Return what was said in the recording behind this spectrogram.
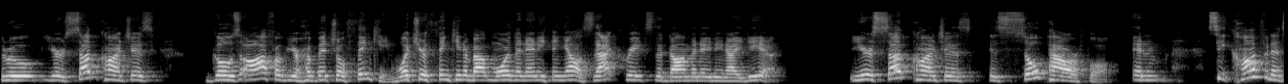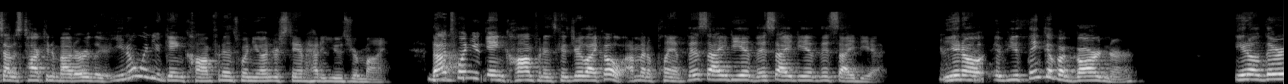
through your subconscious goes off of your habitual thinking, what you're thinking about more than anything else. That creates the dominating idea. Your subconscious is so powerful. And See, confidence, I was talking about earlier. You know, when you gain confidence, when you understand how to use your mind, mm-hmm. that's when you gain confidence because you're like, oh, I'm going to plant this idea, this idea, this idea. You know, if you think of a gardener, you know, there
